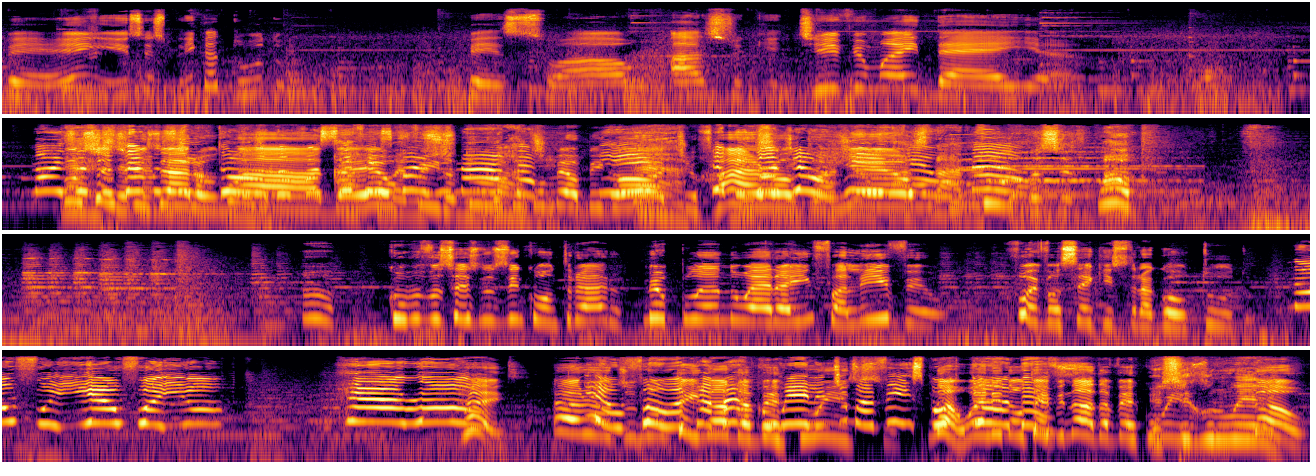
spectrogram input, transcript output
Bem, isso explica tudo. Pessoal, acho que tive uma ideia. Nós Vocês fizeram tudo, nada, eu fiz tudo bigode. com o meu bigode, É. o Harold, bigode o não meu, fez nada. tudo. Você- Ah, Como vocês nos encontraram? Meu plano era infalível. Foi você que estragou tudo. Não fui eu, foi o... Hey, Harold Eu não tem nada a ver com com, isso. não, ele não teve nada a ver com Eu isso. seguro ele. Não,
